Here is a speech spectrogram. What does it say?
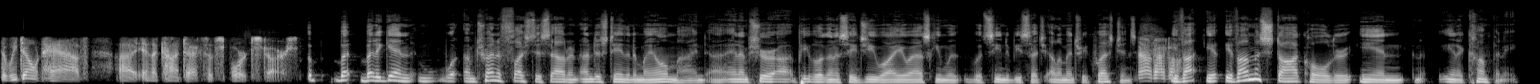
that we don't have uh, in the context of sports stars. But but again, I'm trying to flesh this out and understand it in my own mind, uh, and I'm sure uh, people are going to say, "Gee, why are you asking what, what seem to be such elementary questions?" No, no, no. If I if I'm a stockholder in in a company,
